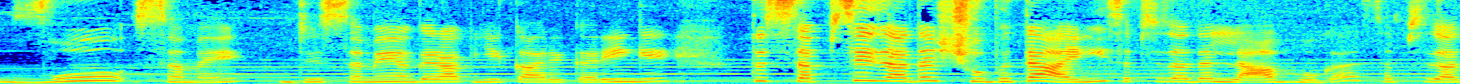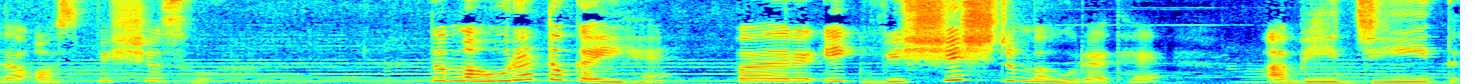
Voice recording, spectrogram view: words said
वो समय, जिस समय अगर आप ये कार्य करेंगे तो सबसे ज़्यादा शुभता आएगी, सबसे ज़्यादा लाभ होगा, सबसे ज़्यादा ऑस्पिशियस होगा। तो मुहूर्त तो कई हैं, पर एक विशिष्ट मुहूर्त है, अभिजीत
